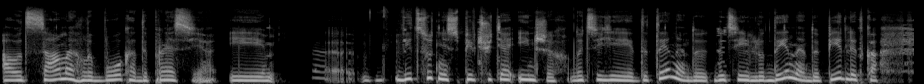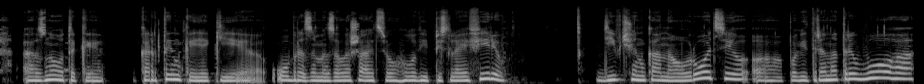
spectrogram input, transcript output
а от саме глибока депресія і е, відсутність співчуття інших до цієї дитини, до, до цієї людини, до підлітка. Е, Знову таки, картинки, які образами залишаються у голові після ефірів. Дівчинка на уроці, е, повітряна тривога.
